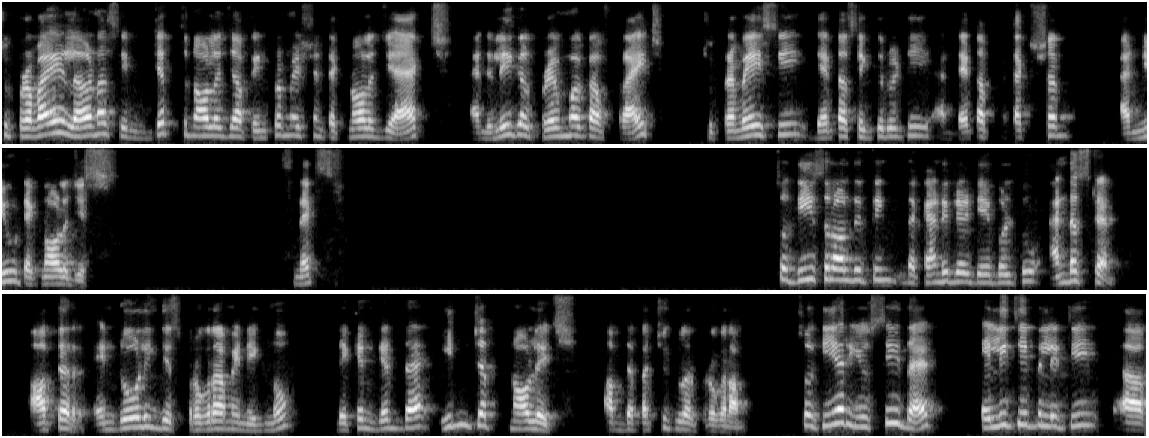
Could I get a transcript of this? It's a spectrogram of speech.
to provide learners in-depth knowledge of Information Technology Act and the legal framework of right to privacy, data security, and data protection and new technologies. Next. So these are all the things the candidate able to understand after enrolling this program in IGNOU. They can get the in-depth knowledge of the particular program. So here you see that eligibility uh,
